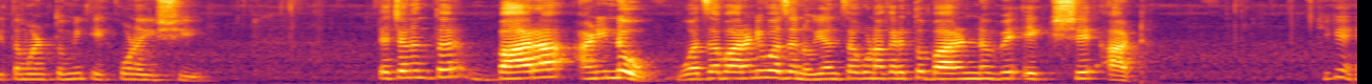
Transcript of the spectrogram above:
इथं म्हणतो मी एकोणऐंशी. त्याच्यानंतर बारा आणि नऊ वजा बारा आणि वजा नऊ यांचा गुणाकार येतो बाराण्णवे एकशे आठ. ठीक आहे?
